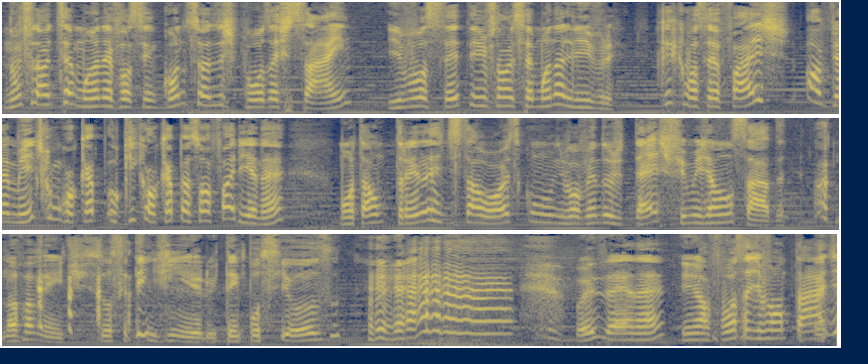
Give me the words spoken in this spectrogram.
num final de semana, ele falou assim: quando suas esposas saem e você tem um final de semana livre, o que, que você faz? Obviamente, como qualquer, o que qualquer pessoa faria, né? montar um trailer de Star Wars com, envolvendo os 10 filmes já lançados. Novamente, se você tem dinheiro e tempo ocioso. pois é, né? E uma força de vontade.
